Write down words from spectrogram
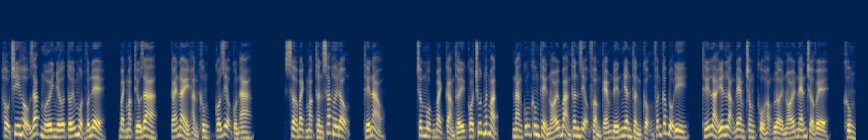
hậu chi hậu giác mới nhớ tới một vấn đề, bạch mặc thiếu ra, cái này hẳn không có rượu cồn A. Sở bạch mặc thần sắc hơi động, thế nào? Trầm mục bạch cảm thấy có chút mất mặt, nàng cũng không thể nói bản thân rượu phẩm kém đến nhân thần cộng phân cấp độ đi, thế là yên lặng đem trong cổ họng lời nói nén trở về, không.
